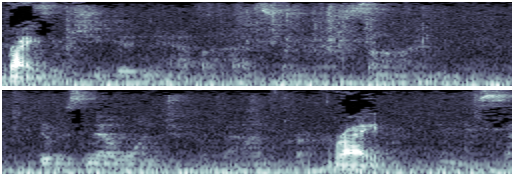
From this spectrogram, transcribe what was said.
Right. If she didn't have a husband or a son, there was no one to provide for her. Right. And so,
